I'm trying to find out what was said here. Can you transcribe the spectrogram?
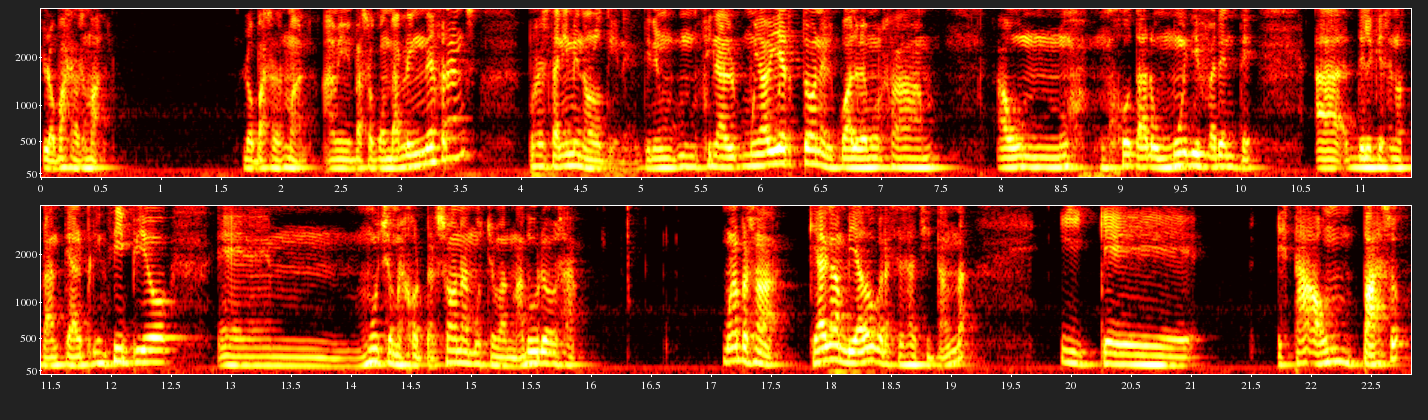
lo pasas mal. Lo pasas mal. A mí me pasó con Darling de Franks, pues este anime no lo tiene. Tiene un, final muy abierto en el cual vemos a, a un, un Jotaro muy diferente del que se nos plantea al principio. Em, mucho mejor persona, mucho más maduro. O sea, una persona que ha cambiado gracias a Chitanda y que está a un paso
